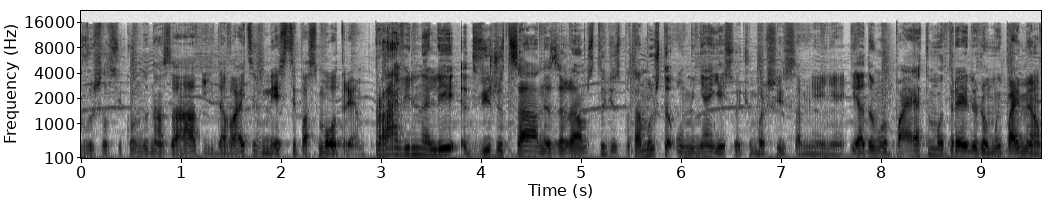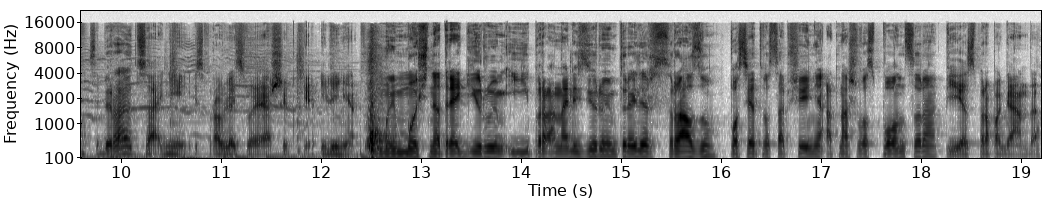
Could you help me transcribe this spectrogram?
вышел секунду назад, и давайте вместе посмотрим, правильно ли движется NetherRealm Studios, потому что у меня есть очень большие сомнения. Я думаю, по этому трейлеру мы поймем, собираются они исправлять свои ошибки или нет. Мы мощно отреагируем и проанализируем трейлер сразу после этого сообщения от нашего спонсора PS Propaganda.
